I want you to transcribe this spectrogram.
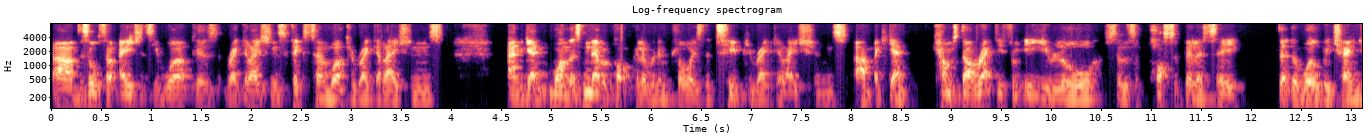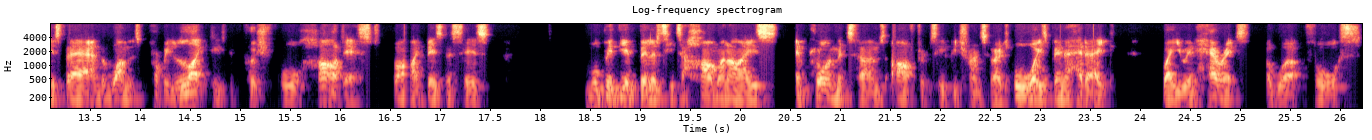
Um, there's also agency workers regulations, fixed term worker regulations. And again, one that's never popular with employers, the TUPE regulations, um, again, comes directly from EU law. So there's a possibility that there will be changes there. And the one that's probably likely to be pushed for hardest by businesses will be the ability to harmonize employment terms after a TUPE transfer. It's always been a headache where you inherit a workforce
